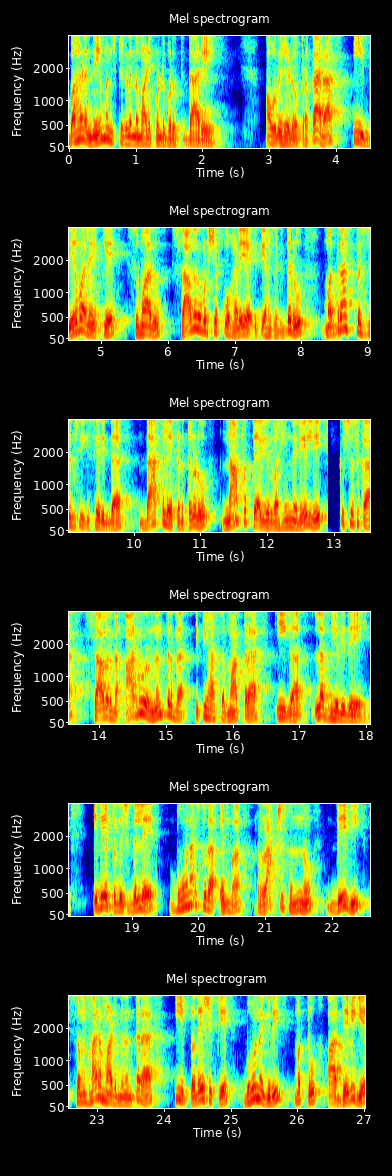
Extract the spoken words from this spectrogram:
ಬಹಳ ನೇಮನಿಷ್ಠೆಗಳಿಂದ ಮಾಡಿಕೊಂಡು ಬರುತ್ತಿದ್ದಾರೆ. ಅವರು ಹೇಳುವ ಪ್ರಕಾರ ಈ ದೇವಾಲಯಕ್ಕೆ ಸುಮಾರು ಸಾವಿರ ವರ್ಷಕ್ಕೂ ಹಳೆಯ ಇತಿಹಾಸವಿದ್ದರೂ ಮದ್ರಾಸ್ ಪ್ರೆಸಿಡೆನ್ಸಿಗೆ ಸೇರಿದ್ದ ದಾಖಲೆಯ ಕಡತಗಳು ನಾಪತ್ತೆಯಾಗಿರುವ ಹಿನ್ನೆಲೆಯಲ್ಲಿ ಕ್ರಿಸ್ತಶಕ ಸಾವಿರದ ಆರುನೂರ ನಂತರದ ಇತಿಹಾಸ ಮಾತ್ರ ಈಗ ಲಭ್ಯವಿದೆ. ಇದೇ ಪ್ರದೇಶದಲ್ಲೇ ಭುವನಾಸುರ ಎಂಬ ರಾಕ್ಷಸನನ್ನು ದೇವಿ ಸಂಹಾರ ಮಾಡಿದ ನಂತರ ಈ ಪ್ರದೇಶಕ್ಕೆ ಭುವನಗಿರಿ ಮತ್ತು ಆ ದೇವಿಗೆ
